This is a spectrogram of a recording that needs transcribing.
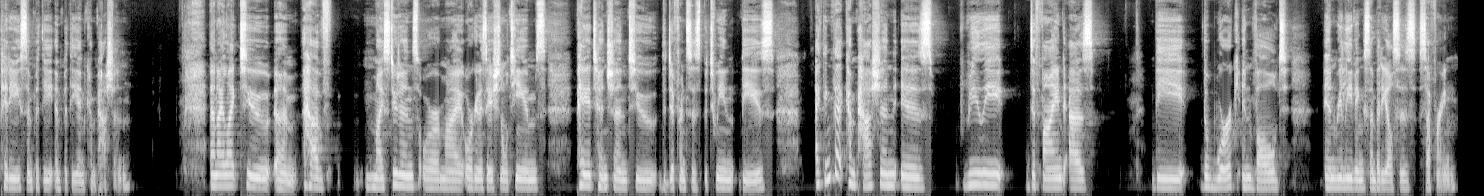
pity, sympathy, empathy, and compassion. And I like to um, have my students or my organizational teams pay attention to the differences between these. I think that compassion is really defined as the the work involved in relieving somebody else's suffering.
